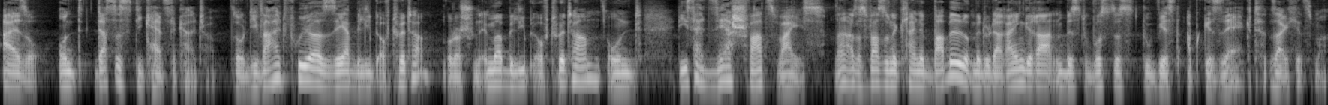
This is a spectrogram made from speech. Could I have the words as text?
Also, und das ist die Cancel Culture. So, die war halt früher sehr beliebt auf Twitter oder schon immer beliebt auf Twitter und die ist halt sehr schwarz-weiß. Ne? Also es war so eine kleine Bubble und wenn du da reingeraten bist, du wusstest, du wirst abgesägt, sage ich jetzt mal.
